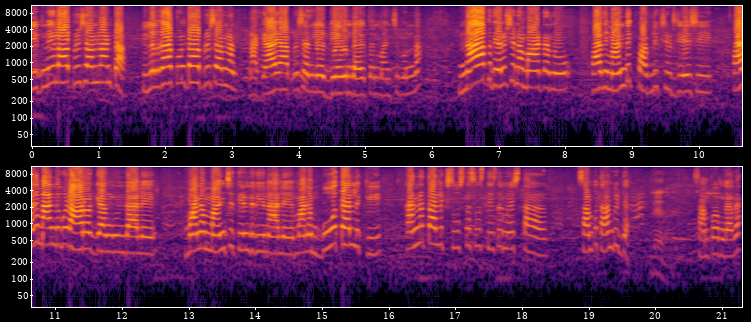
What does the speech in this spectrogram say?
కిడ్నీల ఆపరేషన్లు అంట పిల్లలు కాకుండా ఆపరేషన్లు అంట నాకు యా ఆపరేషన్ లేదు దేవుని దయతో మంచిగా ఉన్నా. నాకు తెలిసిన మాటను పది మందికి పబ్లిక్ షీట్ చేసి పది మంది కూడా ఆరోగ్యంగా ఉండాలి. మనం మంచి తిండి తినాలి. మనం భూతల్లికి కన్న తల్లికి చూస్తే చూస్తే తీసమేస్తా చంపుతాం బిడ్డ. చంపం కదా.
